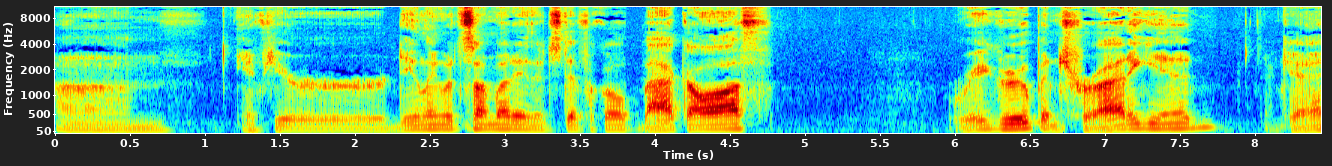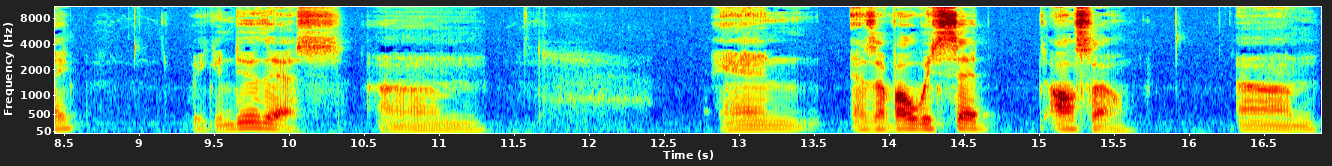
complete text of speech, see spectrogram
Um, if you're dealing with somebody that's difficult, back off, regroup, and try it again. Okay? We can do this. Um, and as I've always said, also, um,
